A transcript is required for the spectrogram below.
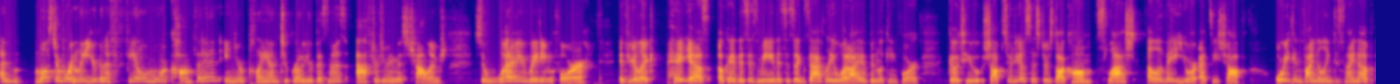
And most importantly, you're going to feel more confident in your plan to grow your business after doing this challenge. So, what are you waiting for? If you're like, hey, yes, okay, this is me, this is exactly what I have been looking for, go to shopstudiosisters.com slash elevate your Etsy shop, or you can find a link to sign up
